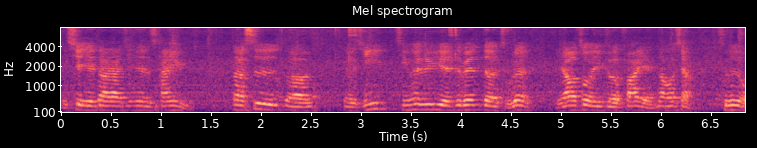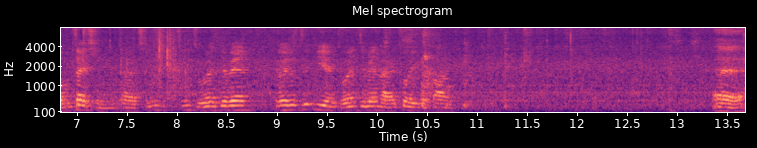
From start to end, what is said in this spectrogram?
也谢谢大家今天的参与。那是呃呃秦秦惠议员这边的主任也要做一个发言。那我想。是不是我们再请呃秦秦主任这边，因为是议员主任这边来做一个发言。呃，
